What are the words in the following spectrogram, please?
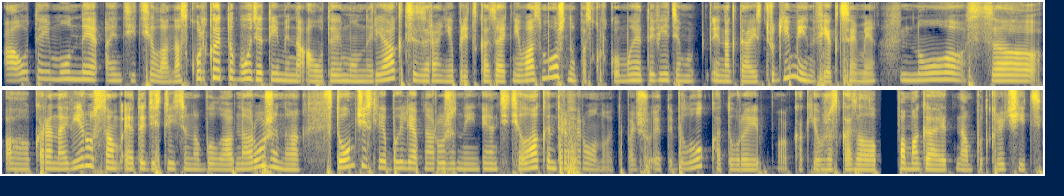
Аутоиммунные антитела. Насколько это будет именно аутоиммунной реакцией, заранее предсказать невозможно, поскольку мы это видим иногда и с другими инфекциями. Но с э, коронавирусом это действительно было обнаружено. В том числе были обнаружены антитела к интерферону. Это, большой, это белок, который, как я уже сказала, помогает нам подключить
